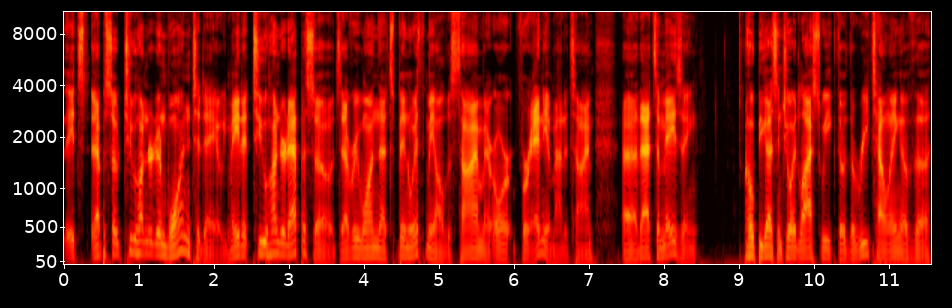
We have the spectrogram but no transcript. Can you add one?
it's episode 201 today. We made it 200 episodes. Everyone that's been with me all this time, or, or for any amount of time, uh, that's amazing. I hope you guys enjoyed last week the the retelling of the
